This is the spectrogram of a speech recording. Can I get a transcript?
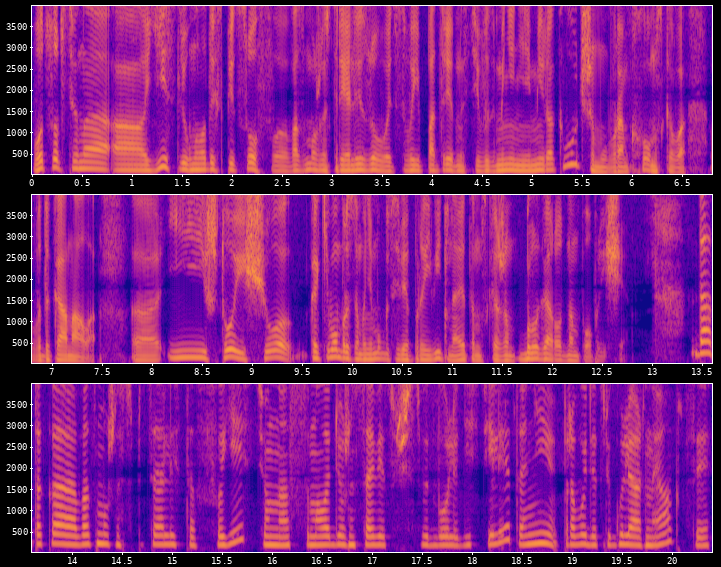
Вот, собственно, а, есть ли у молодых спецов э, возможность реализовывать свои потребности в изменении мира к лучшему в рамках Хомского водоканала? А, и что еще, каким образом они могут себя проявить на этом скажем, благородном поприще? Да, такая возможность специалистов есть. У нас молодежный совет существует более 10 лет. Они проводят регулярные акции.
